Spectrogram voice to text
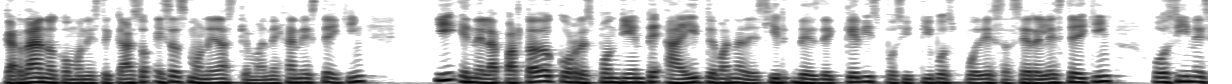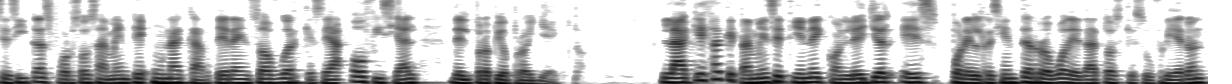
Cardano como en este caso, esas monedas que manejan staking. Y en el apartado correspondiente ahí te van a decir desde qué dispositivos puedes hacer el staking o si necesitas forzosamente una cartera en software que sea oficial del propio proyecto. La queja que también se tiene con Ledger es por el reciente robo de datos que sufrieron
